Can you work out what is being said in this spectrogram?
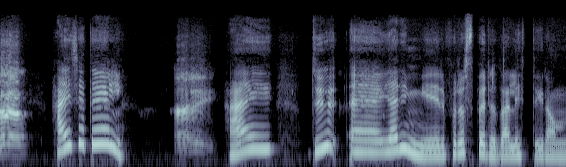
Hallo. Hei, Kjetil! Hei. Hei. Du, eh, jeg ringer for å spørre deg litt, grann,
